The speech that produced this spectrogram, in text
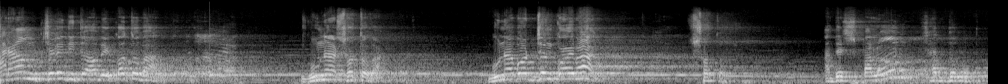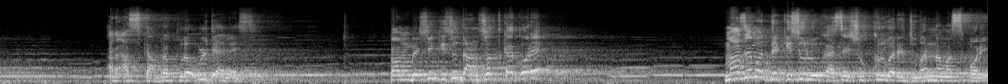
হারাম ছেড়ে দিতে হবে কত ভাগ? গুণা শতভাগ গুণা বর্জন কয় ভাগ? শত আদেশ পালন সাধ্য মতো আর আজকে আমরা পুরো উল্টে এলাইছি। কম বেশি কিছু দান সৎকা করে, মাঝে মধ্যে কিছু লোক আছে, শুক্রবারে জুমার নামাজ পড়ে।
